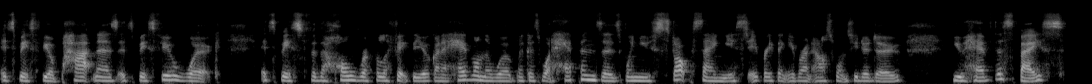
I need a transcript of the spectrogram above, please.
It's best for your partners. It's best for your work. It's best for the whole ripple effect that you're going to have on the world because what happens is when you stop saying yes to everything everyone else wants you to do you have the space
